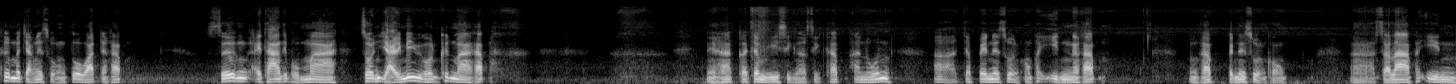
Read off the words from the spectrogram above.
ขึ้นมาจากในส่วนของตัววัดนะครับ ซึ่งไอทางที่ผมมาส่วนใหญ่ไม่มีคนขึ้นมาครับเนี่ยฮะก็จะมีสิ่งศักดิ์สิทธิ์ครับอันนู้นจะเป็นในส่วนของพระอินทร์นะครับนะครับเป็นในส่วนของศาลาพระอินทร์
